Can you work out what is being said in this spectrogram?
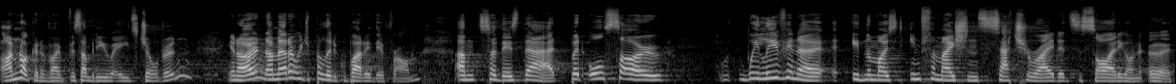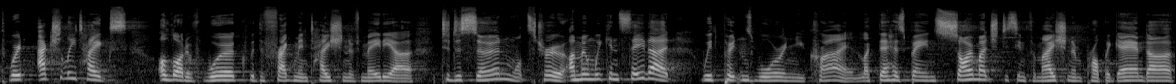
I'm not going to vote for somebody who eats children, you know, no matter which political party they're from. Um, so there's that. But also, we live in a in the most information saturated society on earth where it actually takes a lot of work with the fragmentation of media to discern what's true. I mean, we can see that with Putin's war in Ukraine. Like, there has been so much disinformation and propaganda.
